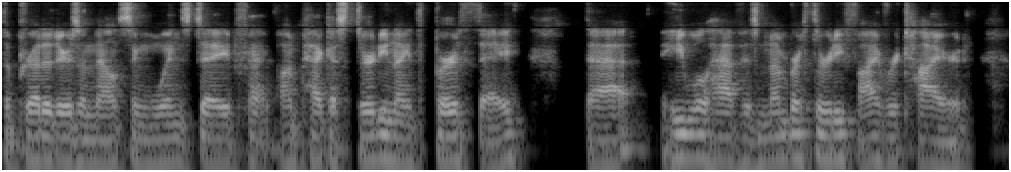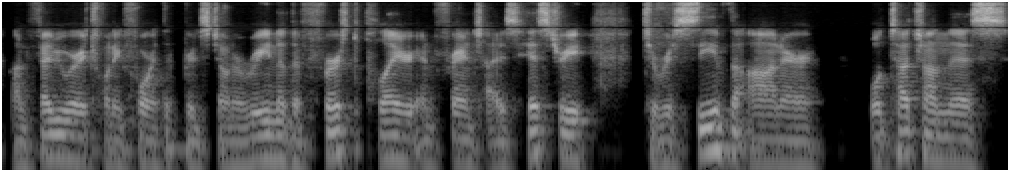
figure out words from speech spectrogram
The Predators announcing Wednesday on Pekka's 39th birthday that he will have his number 35 retired on February 24th at Bridgestone Arena, the first player in franchise history to receive the honor. We'll touch on this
